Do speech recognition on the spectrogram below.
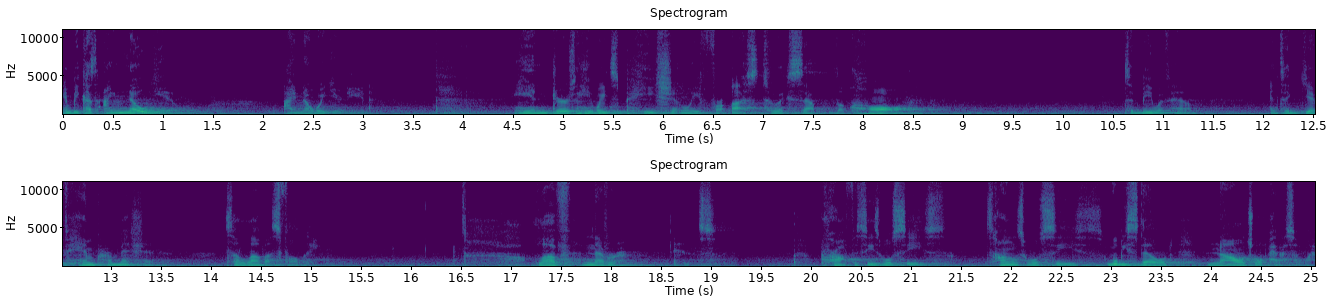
and because I know you, I know what you need. He endures and he waits patiently for us to accept the call to be with him and to give him permission to love us fully. Love never. Prophecies will cease, tongues will cease, will be stilled, knowledge will pass away.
